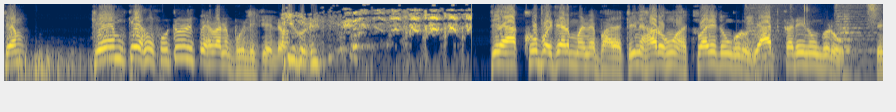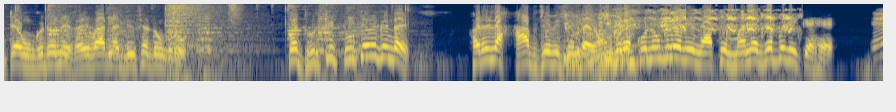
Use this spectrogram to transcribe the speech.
કેમ? કેમ કે હું ફૂટું પહેરવાનું ભૂલી ગયેલો. તે આખું બજાર મને ભારે. તીને હારું હું અઠવાડિયે ઊંઘરું યાદ કરીને ઊંઘડું એટલે ઊંઘડું ને રવિવારના દિવસે જ ઊંઘરું. પણ ધુડકી તું કેવી ગંધાય? હરેલા હાફ જેવી ગંધાય. ઊંઘડે કોણ ઊંઘડે નહીં ને? આપી મને જબરી કહે. એ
